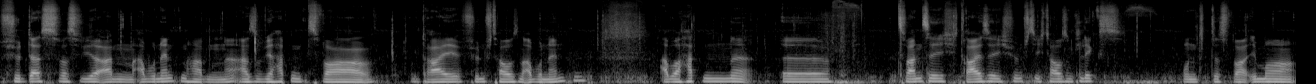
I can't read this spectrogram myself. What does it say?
für das, was wir an Abonnenten hatten. Ne? Also wir hatten zwar 3.000, 5.000 Abonnenten, aber hatten äh, 20, 30, 50.000 Klicks. Und das war immer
